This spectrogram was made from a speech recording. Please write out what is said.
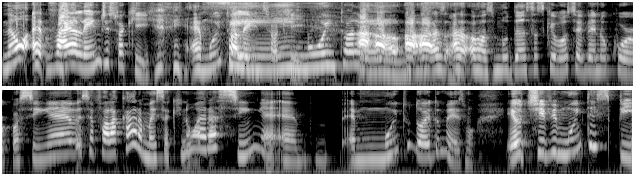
Não, é, vai além disso aqui. É muito Sim, além disso aqui. muito além. A, a, as, as, mudanças que você vê no corpo, assim, é você fala, cara, mas isso aqui não era assim. É, é, é muito doido mesmo. Eu tive muita espinha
